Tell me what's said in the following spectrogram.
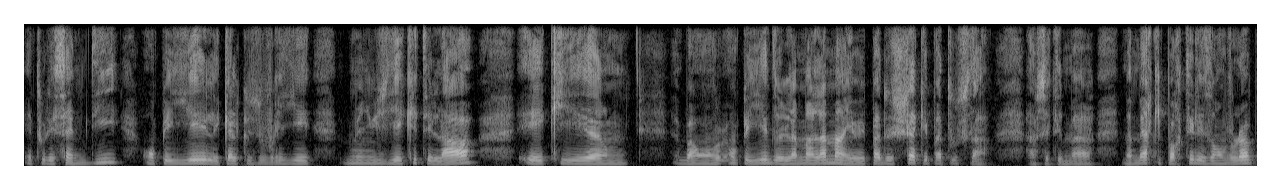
Et tous les samedis, on payait les quelques ouvriers menuisiers qui étaient là et qui, euh, ben, on, payait de la main à la main. Il n'y avait pas de chèque et pas tout ça. Alors c'était ma, ma mère qui portait les enveloppes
